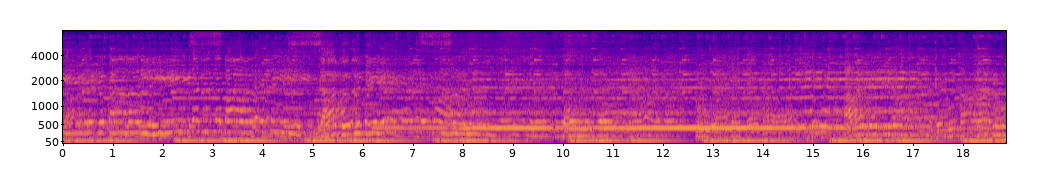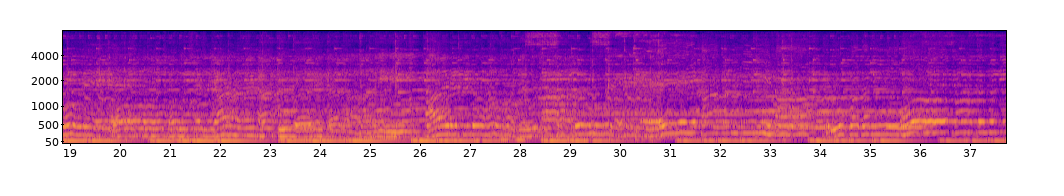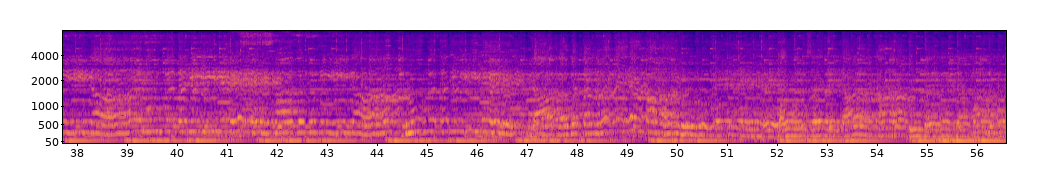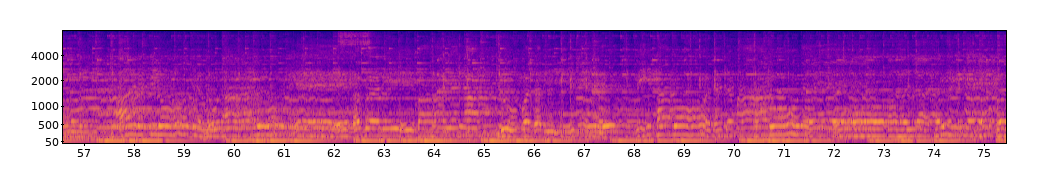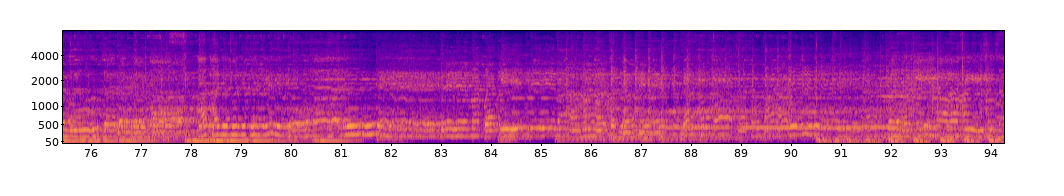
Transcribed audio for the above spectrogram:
કેળક તારી ધનુષ બાણથી રાઘવને રૂપ ધરી ઓ કાગમુનિના રૂપ ધરી રે કાગમુનિના રૂપ ધરી રે રાઘવ તમને રમાડું રૂપ ધરીને મીઠા બોલ જમાડું રે. અહલ્યા થઈને પડું ચરણમાં. આ તન મન ધરે મારું રે. પ્રેમ રામચંદ્રને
